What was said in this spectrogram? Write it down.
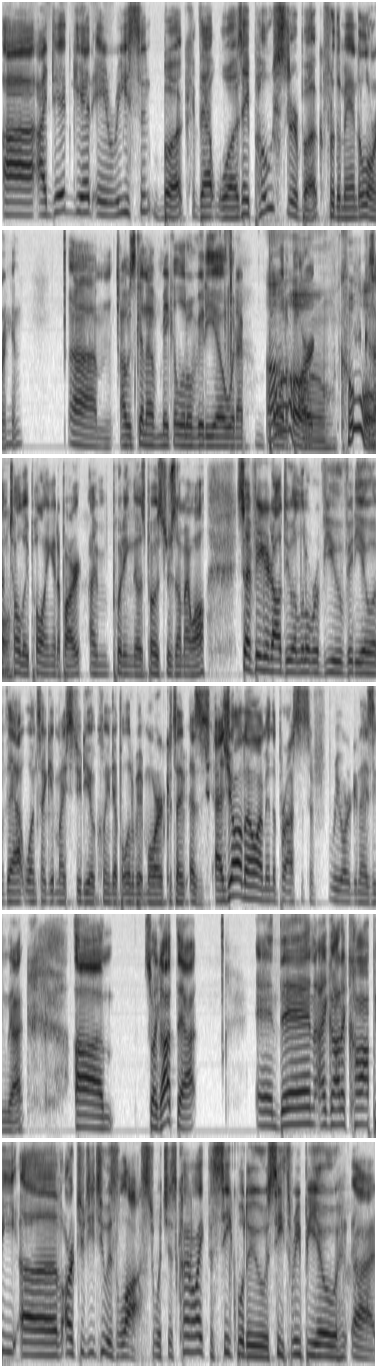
Uh, I did get a recent book that was a poster book for The Mandalorian. Um, I was gonna make a little video when I pull it apart. Oh, cool. Because I'm totally pulling it apart. I'm putting those posters on my wall. So I figured I'll do a little review video of that once I get my studio cleaned up a little bit more. Because as as you all know, I'm in the process of reorganizing that. Um, so I got that. And then I got a copy of R2D2 is Lost, which is kind of like the sequel to C3PO uh,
